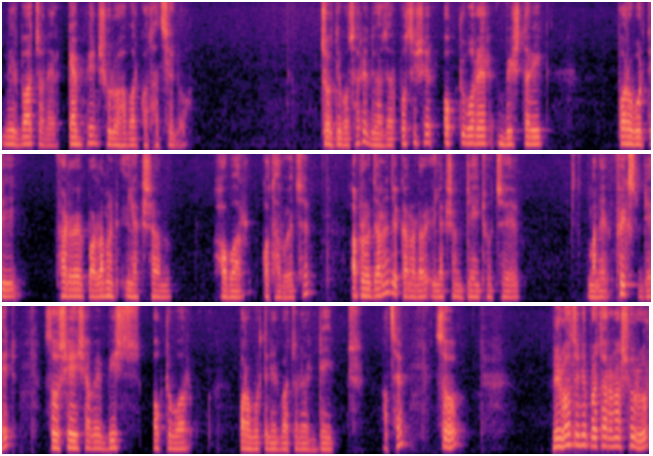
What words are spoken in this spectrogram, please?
নির্বাচনের ক্যাম্পেইন শুরু হবার কথা ছিল। চলতি বছরে দুই হাজার পঁচিশের অক্টোবরের বিশ তারিখ, পরবর্তী ফেডারেল পার্লামেন্ট ইলেকশন হবার কথা রয়েছে। আপনারা জানেন যে কানাডার ইলেকশন ডেট হচ্ছে মানে ফিক্সড ডেট, সো সেই হিসাবে বিশ অক্টোবর পরবর্তী নির্বাচনের ডেট আছে। সো নির্বাচনী প্রচারণা শুরুর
